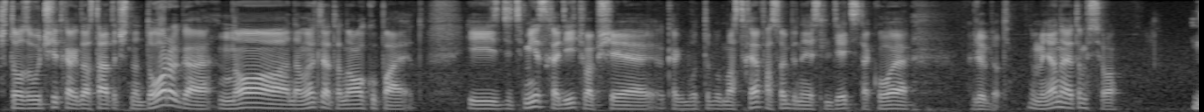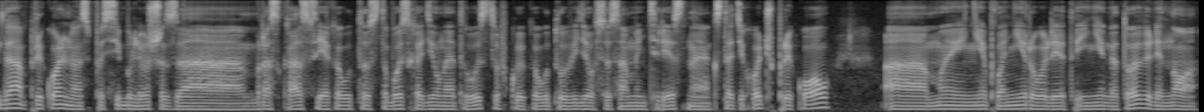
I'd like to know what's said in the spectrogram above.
что звучит как достаточно дорого, но, на мой взгляд, оно окупает. И с детьми сходить вообще как будто бы must-have, особенно если дети такое любят. У меня на этом все. Да, прикольно. Спасибо, Леша, за рассказ. Я как будто с тобой сходил на эту выставку и как будто увидел все самое интересное. Кстати, хочешь прикол? А мы не планировали это и не готовили, но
